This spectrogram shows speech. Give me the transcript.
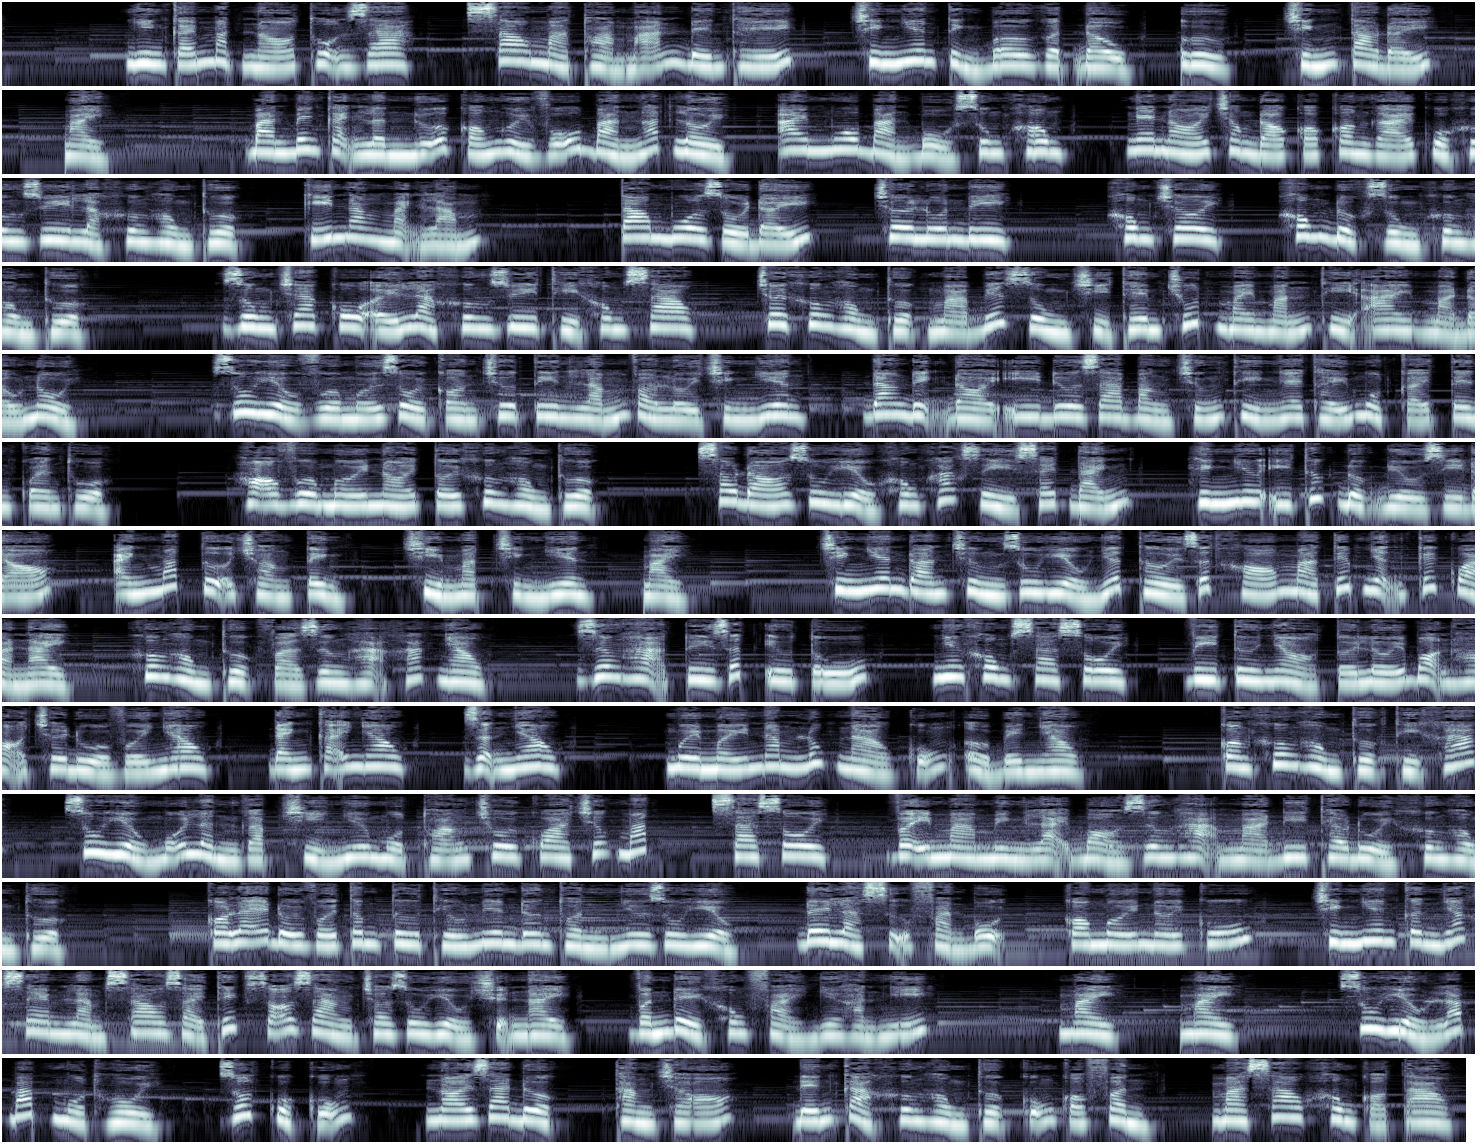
Nhìn cái mặt nó thộn ra, sao mà thỏa mãn đến thế? Trình nhiên tỉnh bơ gật đầu, ừ, chính tao đấy. Mày. Bàn bên cạnh lần nữa có người vỗ bàn ngắt lời, ai mua bản bổ sung không? Nghe nói trong đó có con gái của Khương Duy là Khương Hồng Thược, kỹ năng mạnh lắm. Tao mua rồi đấy, chơi luôn đi. Không chơi, không được dùng Khương Hồng Thược. Dùng cha cô ấy là Khương Duy thì không sao, chơi Khương Hồng Thược mà biết dùng chỉ thêm chút may mắn thì ai mà đấu nổi. Du Hiểu vừa mới rồi còn chưa tin lắm vào lời Trình Nhiên, đang định đòi y đưa ra bằng chứng thì nghe thấy một cái tên quen thuộc. Họ vừa mới nói tới Khương Hồng Thược, sau đó Du Hiểu không khác gì xét đánh, hình như ý thức được điều gì đó, ánh mắt tựa choàng tỉnh, chỉ mặt Trình Nhiên, mày. Trình Nhiên đoán chừng Du Hiểu nhất thời rất khó mà tiếp nhận kết quả này, Khương Hồng Thược và Dương Hạ khác nhau. Dương Hạ tuy rất ưu tú, nhưng không xa xôi, vì từ nhỏ tới lớn bọn họ chơi đùa với nhau, đánh cãi nhau, giận nhau, mười mấy năm lúc nào cũng ở bên nhau. Còn Khương Hồng Thược thì khác, Du Hiểu mỗi lần gặp chỉ như một thoáng trôi qua trước mắt, xa xôi, vậy mà mình lại bỏ Dương Hạ mà đi theo đuổi Khương Hồng Thược. Có lẽ đối với tâm tư thiếu niên đơn thuần như Du Hiểu, đây là sự phản bội, có mới nới cũ, Trình nhiên cân nhắc xem làm sao giải thích rõ ràng cho Du Hiểu chuyện này, vấn đề không phải như hắn nghĩ. Mày, mày, Du Hiểu lắp bắp một hồi, rốt cuộc cũng, nói ra được, thằng chó, đến cả Khương Hồng Thược cũng có phần, mà sao không có tao.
